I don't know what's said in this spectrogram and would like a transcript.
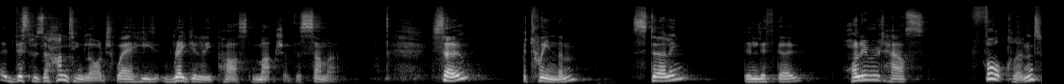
this was a hunting lodge where he regularly passed much of the summer. So, between them, Stirling, Linlithgow, Holyrood House, Falkland,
